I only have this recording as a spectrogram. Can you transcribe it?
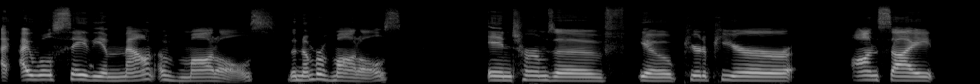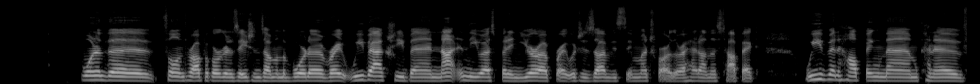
I, I will say the amount of models the number of models in terms of you know peer-to-peer on-site one of the philanthropic organizations i'm on the board of right we've actually been not in the us but in europe right which is obviously much farther ahead on this topic we've been helping them kind of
